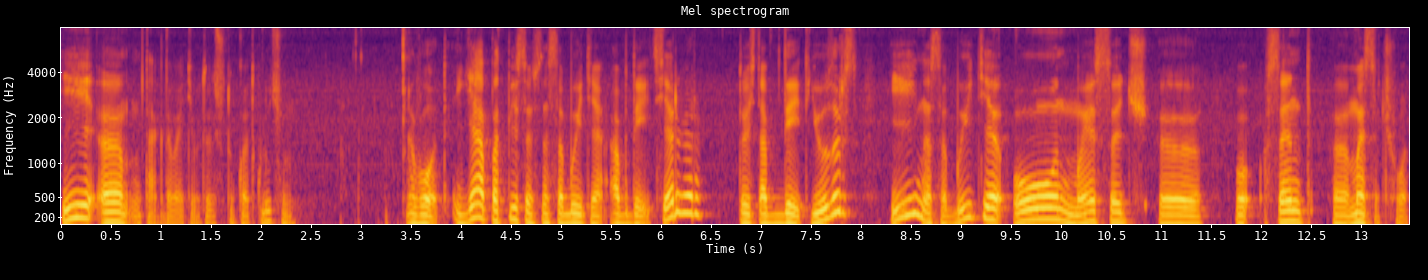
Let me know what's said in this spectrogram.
И, э, так, давайте вот эту штуку отключим. Вот, я подписываюсь на событие update server, то есть update users, и на событие on message, э, send э, message, вот.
